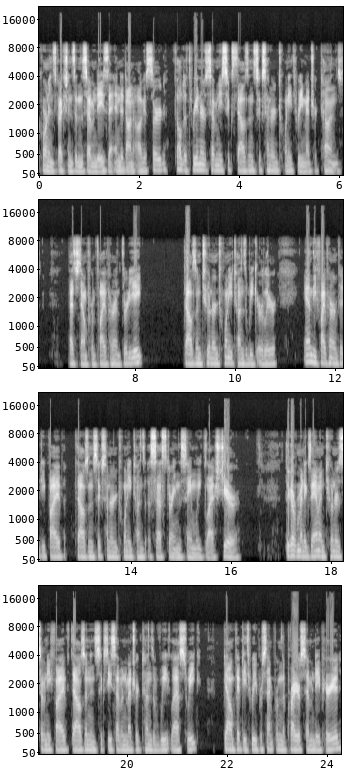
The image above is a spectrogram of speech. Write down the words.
Corn inspections in the seven days that ended on August 3rd fell to 376,623 metric tons. That's down from 538,220 tons a week earlier and the 555,620 tons assessed during the same week last year. The government examined 275,067 metric tons of wheat last week, down 53% from the prior seven day period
